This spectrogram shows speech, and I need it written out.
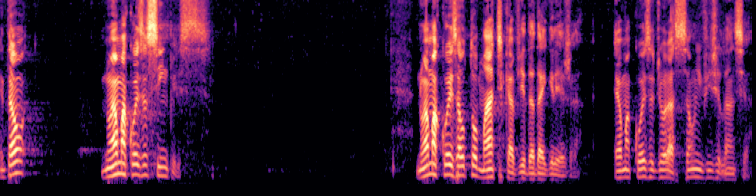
Então, não é uma coisa simples. Não é uma coisa automática a vida da igreja. É uma coisa de oração e vigilância.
